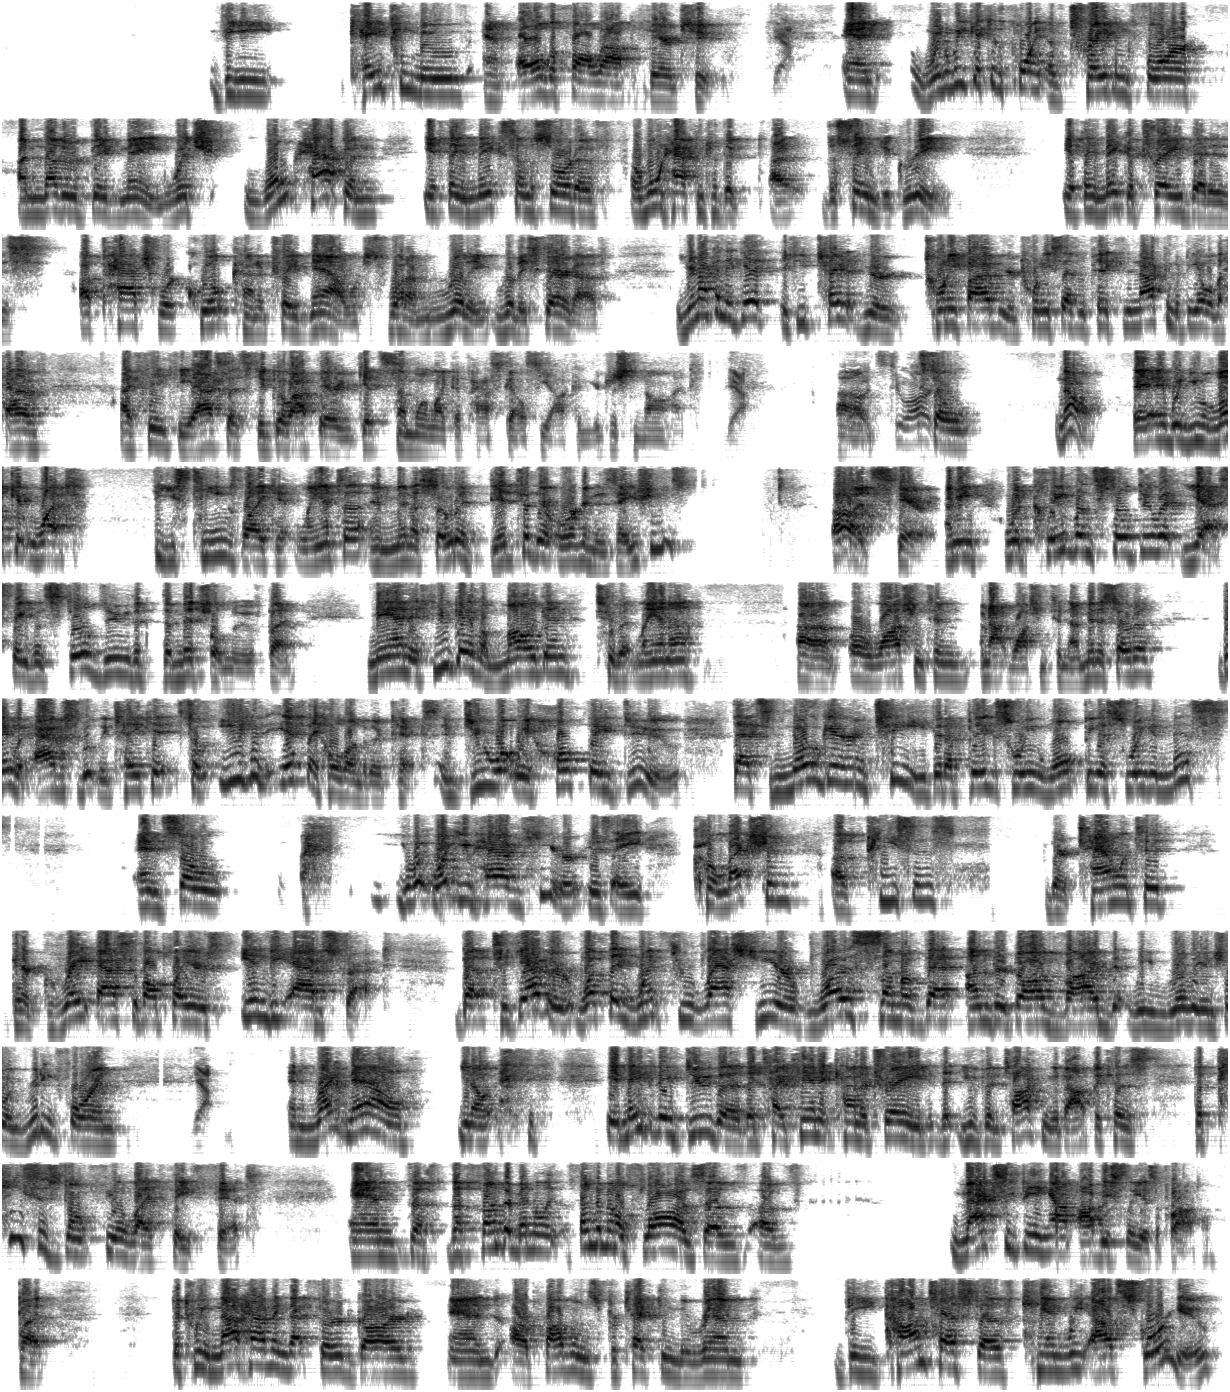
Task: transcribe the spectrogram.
the KP move and all the fallout there too. Yeah. And when we get to the point of trading for another big name, which won't happen if they make some sort of, or won't happen to the uh, the same degree, if they make a trade that is a patchwork quilt kind of trade now, which is what I'm really really scared of. You're not going to get if you trade your 25 or your 27 pick. You're not going to be able to have, I think, the assets to go out there and get someone like a Pascal Siakam. You're just not. Yeah. Um, no, it's too hard. So, no. And when you look at what these teams like Atlanta and Minnesota did to their organizations, oh, it's scary. I mean, would Cleveland still do it? Yes, they would still do the, the Mitchell move. But man, if you gave a mulligan to Atlanta uh, or Washington, not Washington, uh, Minnesota, they would absolutely take it. So even if they hold on to their picks and do what we hope they do, that's no guarantee that a big swing won't be a swing and miss. And so what you have here is a collection of pieces. They're talented. They're great basketball players in the abstract. But together, what they went through last year was some of that underdog vibe that we really enjoy rooting for. And yeah, and right now, you know, it maybe they do the the Titanic kind of trade that you've been talking about because the pieces don't feel like they fit, and the the fundamental fundamental flaws of of Maxi being out obviously is a problem, but between not having that third guard and our problems protecting the rim the contest of can we outscore you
